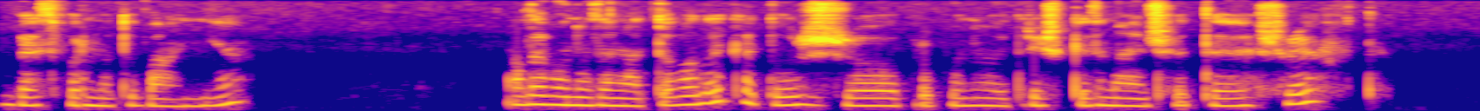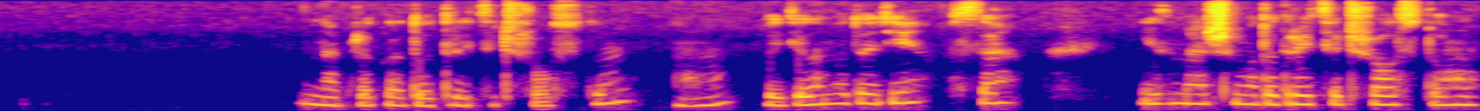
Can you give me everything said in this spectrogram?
без форматування але воно занадто велике, тож е, пропоную трішки зменшити шрифт, наприклад, до 36. го Ага, Виділимо тоді все і зменшимо до 36. го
